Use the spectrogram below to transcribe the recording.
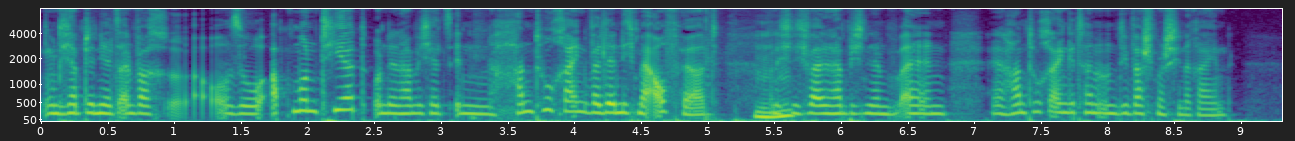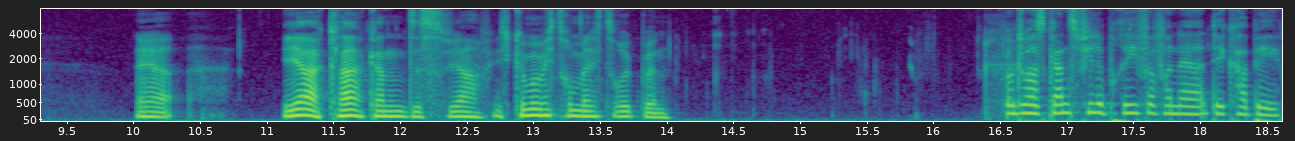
Und ich habe den jetzt einfach äh, so abmontiert und den habe ich jetzt in ein Handtuch rein, weil der nicht mehr aufhört. Und ich Mhm. nicht, weil dann habe ich in ein Handtuch reingetan und die Waschmaschine rein. Ja. Ja, klar, kann das, ja, ich kümmere mich drum, wenn ich zurück bin. Und du hast ganz viele Briefe von der DKB.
